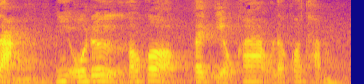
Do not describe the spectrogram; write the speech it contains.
สั่งมีออเดอร์เขาก็ไปเกี่ยวข้าวแล้วก็ทำ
